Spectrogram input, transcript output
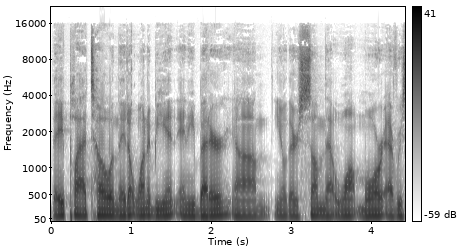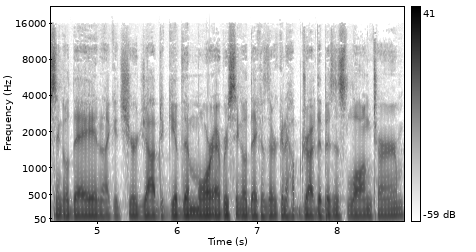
they plateau and they don't want to be any better. Um, you know, there's some that want more every single day, and like it's your job to give them more every single day because they're going to help drive the business long term.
